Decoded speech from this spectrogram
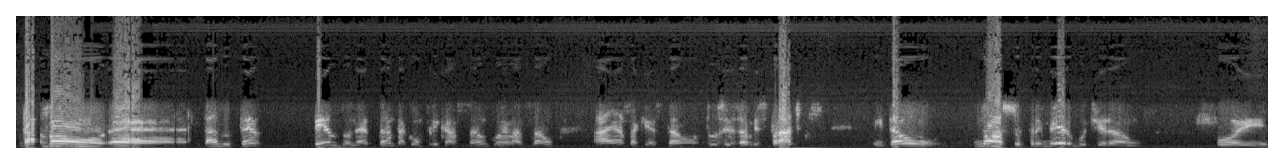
estavam é, dando, tendo né, tanta complicação com relação a essa questão dos exames práticos. Então, nosso primeiro mutirão foi.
